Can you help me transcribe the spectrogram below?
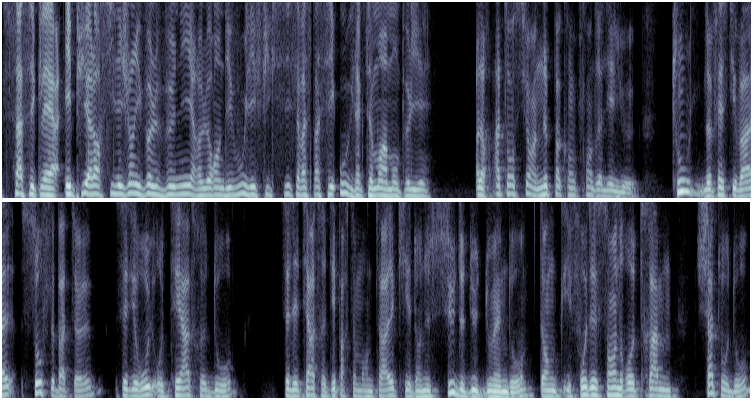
Ça, c'est clair. Et puis, alors, si les gens ils veulent venir, le rendez-vous, il est fixé, ça va se passer où exactement à Montpellier? Alors, attention à ne pas confondre les lieux. Tout le festival, sauf le battle, se déroule au théâtre d'eau. C'est le théâtre départemental qui est dans le sud du domaine d'eau. Donc, il faut descendre au tram Château d'eau,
